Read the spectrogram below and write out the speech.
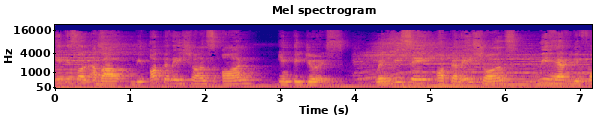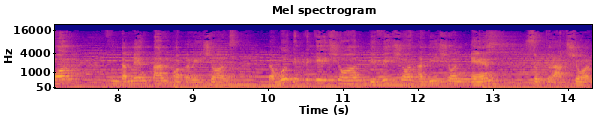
It is all about the operations on integers. When we say operations, we have the four fundamental operations. The multiplication, division, addition, and subtraction.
